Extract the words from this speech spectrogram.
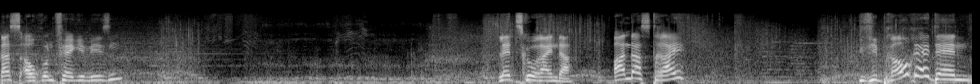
Das ist auch unfair gewesen. Let's go rein da. Waren das drei? Wie viel braucht er denn?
